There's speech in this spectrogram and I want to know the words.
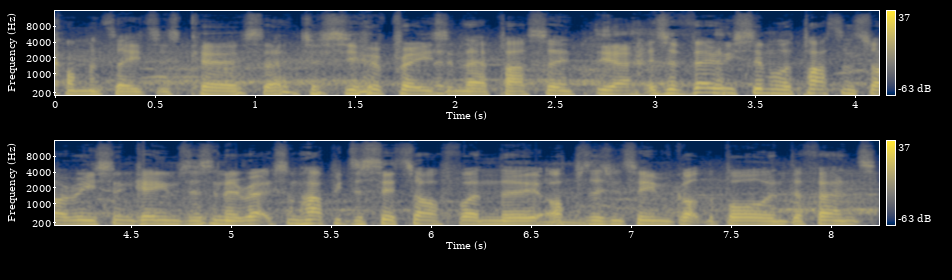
commentators curse there, just you praising their passing. Yeah. It's a very similar pattern to our recent games, isn't it, Rex? I'm happy to sit off when the mm. opposition team got the ball in defence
